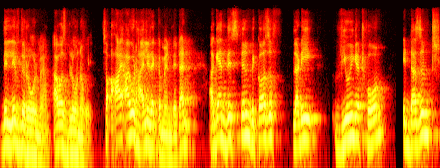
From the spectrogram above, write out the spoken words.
they live the role, man. I was blown away. So I, I would highly recommend it. And again, this film, because of bloody viewing at home, it doesn't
